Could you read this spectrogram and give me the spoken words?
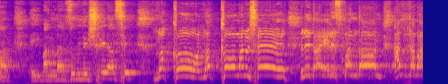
আরদ। এই বাংলার জমিনে শুয়ে আছে লক্ষ লক্ষ মানুষের হৃদয়ের স্পন্দন আল্লামা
